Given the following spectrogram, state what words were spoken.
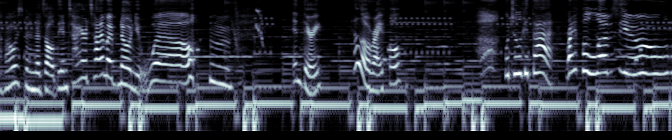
I've always been an adult the entire time I've known you. Well, hmm, in theory. Hello, Rifle. Would you look at that? Rifle loves you!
